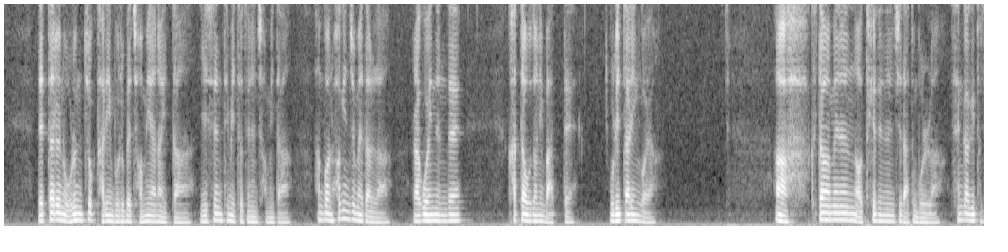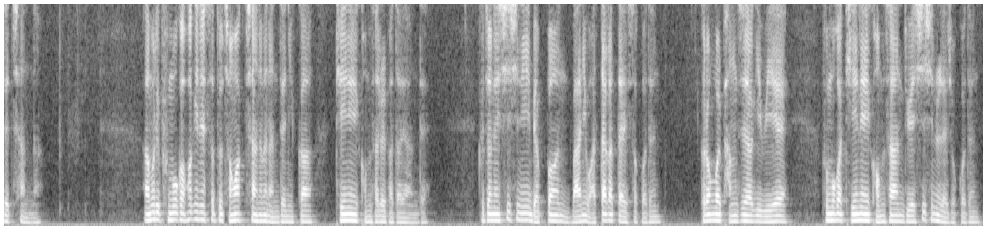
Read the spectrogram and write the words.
내 딸은 오른쪽 다리 무릎에 점이 하나 있다. 2cm 되는 점이다. 한번 확인 좀 해달라. 라고 했는데 갔다 오더니 맞대. 우리 딸인 거야. 아, 그 다음에는 어떻게 됐는지 나도 몰라. 생각이 도대체 안 나. 아무리 부모가 확인했어도 정확치 않으면 안 되니까 DNA 검사를 받아야 한대. 그 전에 시신이 몇 번 많이 왔다 갔다 했었거든. 그런 걸 방지하기 위해 부모가 DNA 검사한 뒤에 시신을 내줬거든.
